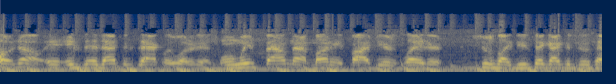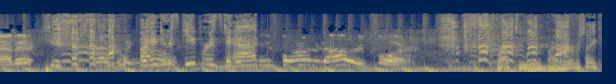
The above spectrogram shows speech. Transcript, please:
Oh no, it, it, that's exactly what it is. When we found that money five years later, she was like, "Do you think I could just have it?" And I was like, Finders keepers, Dad. you need four hundred dollars for? Brought to you by Riverside.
